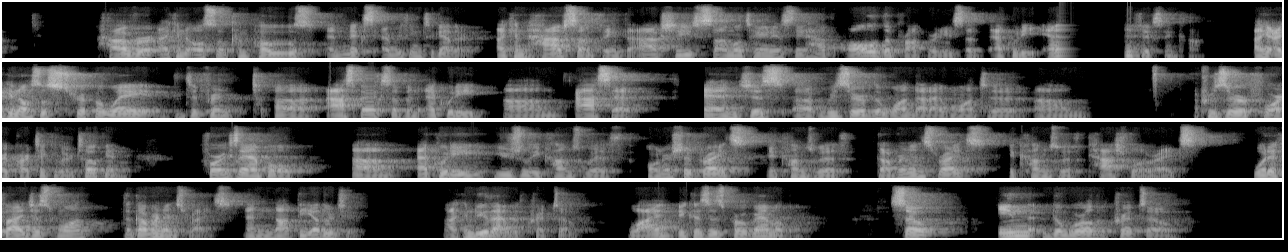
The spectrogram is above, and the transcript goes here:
However, I can also compose and mix everything together. I can have something that actually simultaneously have all of the properties of equity and fixed income. I, I can also strip away the different uh, aspects of an equity um, asset and just uh, reserve the one that I want to um, preserve for a particular token. For example, um, equity usually comes with ownership rights, it comes with governance rights, it comes with cash flow rights. What if I just want the governance rights and not the other two? I can do that with crypto. Why? Because it's programmable. So in the world of crypto,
